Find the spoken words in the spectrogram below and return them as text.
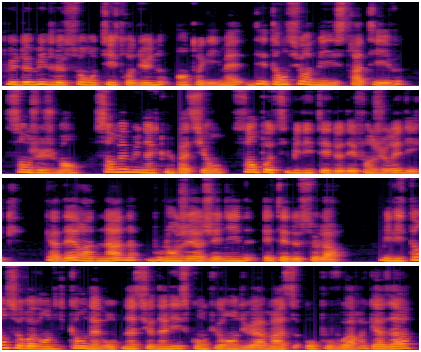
plus de 1000 le sont au titre d'une, entre guillemets, détention administrative, sans jugement, sans même une inculpation, sans possibilité de défense juridique. Kader Adnan, boulanger à Jénine, était de cela. Militant se revendiquant d'un groupe nationaliste concurrent du Hamas au pouvoir à Gaza,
